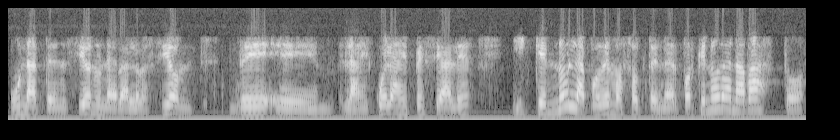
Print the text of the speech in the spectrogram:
una atención, una evaluación de eh, las escuelas especiales y que no la podemos obtener porque no dan abasto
